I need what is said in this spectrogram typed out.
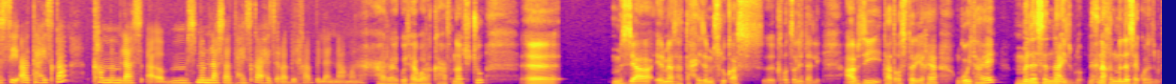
እስቲ ኣታሒዝካ ካብ ምምላስ ምስ ምምላስ ኣታሒዝካ ሕፅር ኣቢልካ ኣብለና ማኖ። ሓራይ ጎይታ ይባረካ ሓፍትና ቹቹ ምስዚኣ ኤርምያስ ኣታሓሒዘ ምስ ሉቃስ ክቕፅል ይደሊ ኣብዚ እታ ጥቕስ ተርእኸያ ጎይታየ ምለሰና እዩ ዝብሎ ንሕና ክንምለስ ኣይኮነ ዝብል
